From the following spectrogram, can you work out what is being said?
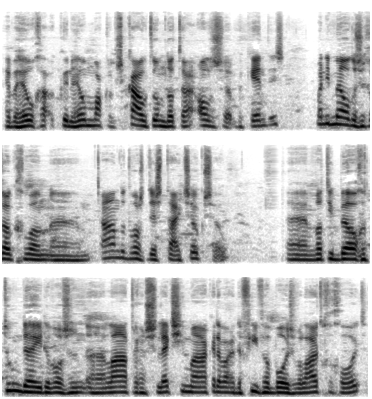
hebben heel, kunnen heel makkelijk scouten omdat daar alles bekend is. Maar die melden zich ook gewoon aan. Dat was destijds ook zo. Eh, wat die Belgen toen deden was een, eh, later een selectie maken. Daar waren de FIFA boys wel uitgegooid.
